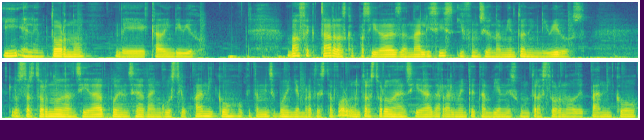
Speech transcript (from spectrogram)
y el entorno de cada individuo. Va a afectar las capacidades de análisis y funcionamiento en individuos. Los trastornos de ansiedad pueden ser de angustia o pánico, o que también se pueden llamar de esta forma. Un trastorno de ansiedad realmente también es un trastorno de pánico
